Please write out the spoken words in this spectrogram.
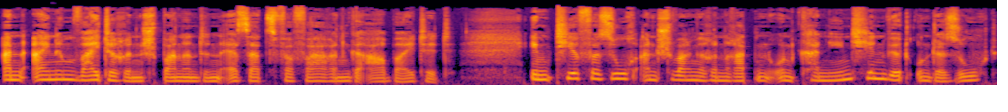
an einem weiteren spannenden Ersatzverfahren gearbeitet. Im Tierversuch an schwangeren Ratten und Kaninchen wird untersucht,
